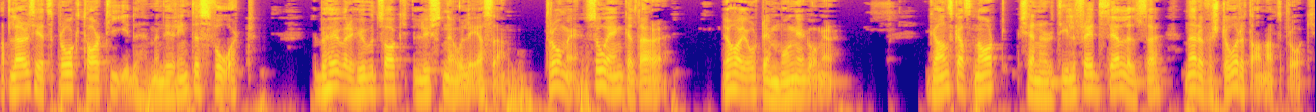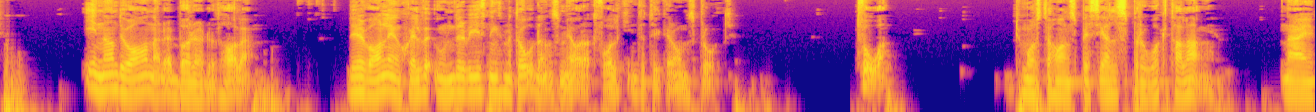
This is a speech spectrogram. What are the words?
Att lära sig ett språk tar tid, men det är inte svårt. Du behöver i huvudsak lyssna och läsa. Tro mig, så enkelt är det. Jag har gjort det många gånger. Ganska snart känner du tillfredsställelse när du förstår ett annat språk. Innan du anar det börjar du tala. Det är vanligen själva undervisningsmetoden som gör att folk inte tycker om språk. 2. Du måste ha en speciell språktalang. Nej,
